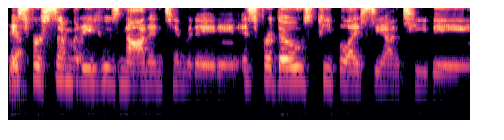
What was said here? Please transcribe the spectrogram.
yeah. is for somebody who's not intimidating, is for those people I see on TV.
